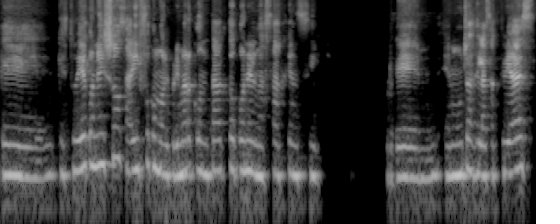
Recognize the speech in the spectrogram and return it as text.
que, que estudié con ellos, ahí fue como el primer contacto con el masaje en sí. Porque en muchas de las actividades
